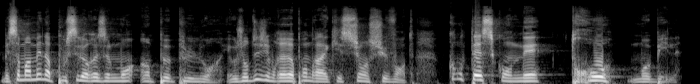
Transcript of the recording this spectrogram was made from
mais ça m'amène à pousser le raisonnement un peu plus loin. Et aujourd'hui, j'aimerais répondre à la question suivante. Quand est-ce qu'on est trop mobile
